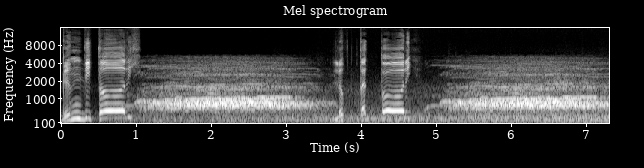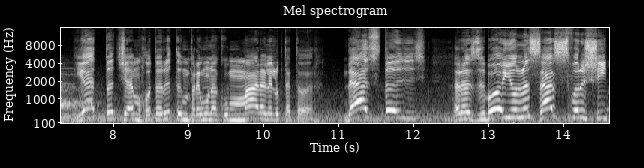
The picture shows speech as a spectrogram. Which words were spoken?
Gânditori. Luptători. Iată ce am hotărât împreună cu marele luptător. De astăzi Războiul s-a sfârșit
